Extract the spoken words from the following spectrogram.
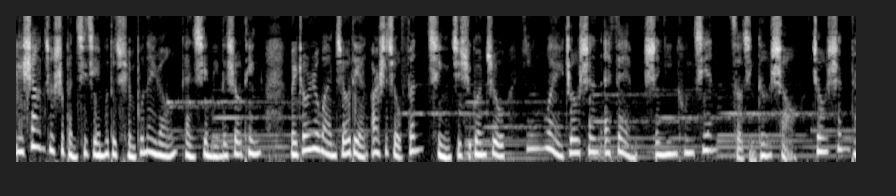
以上就是本期节目的全部内容，感谢您的收听。每周日晚九点二十九分，请继续关注因为周深 FM 声音空间，走进歌手周深的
